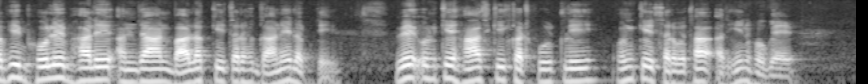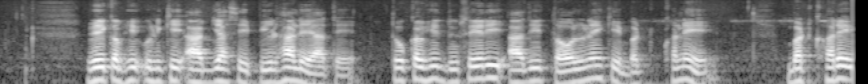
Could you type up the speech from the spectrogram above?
कभी भोले भाले अनजान बालक की तरह गाने लगते। वे उनके हाथ की कठपुतली, उनके सर्वथा अधीन हो गए। वे कभी उनकी आज्ञा से पीढ़ा ले आते तो कभी दूसरी आदि तौलने के बटखने, बटखरे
